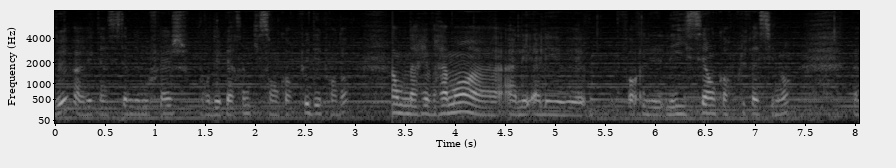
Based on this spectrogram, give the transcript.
deux avec un système de mouflage pour des personnes qui sont encore plus dépendantes. On arrive vraiment à, à les, à les, euh, les- hisser encore plus facilement euh,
